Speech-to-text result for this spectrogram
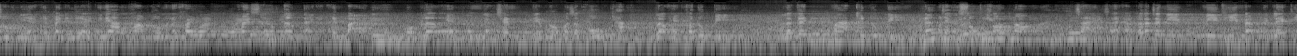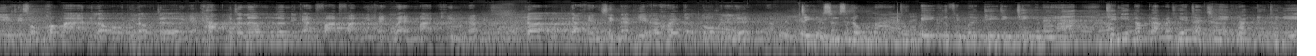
จูเนียร์ขึ้นไปเรื่อยๆ ทีนี้ครับองค์ความรู้มันค่อยๆค่อยเสริมเติมแต่งกันขึ้นไป อืมผมเริ่มเห็นอย่างเช่นเตรียมโรงเมื่อสักครู่ครับ เราเห็นเขาทุกปี แล้วก็มากขึ้นทุกปีเนื่องจากรุ่นพี่รุ่นน้องมาเรื่อยๆ ใช่ใช่ครับ แล้วก็จะมีมีทีมแบบเล็กๆที่ที่ส่งเข้ามาที่เราที่เราเจอเนี่ยครับก็จะเริ่มเริ่มมีการฟาดฟันที่แข็งแรงมากขึ้นครับ ก็อยากเห็นสิ่งนั้นที่ค่อยๆเติบโตไปเรื่อยๆครับ จริงซึ่งสนุกมากทุกปีคือฝีมือดีจริง ๆ นะฮะ ทีนี้ต้องกลับมาที่อาจารย์เชษฐ์ครั้งหนึ่งทีนี้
